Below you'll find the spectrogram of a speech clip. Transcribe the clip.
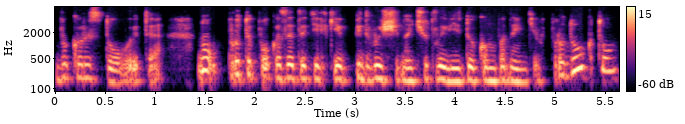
використовуєте. Ну, Протипокази – це тільки підвищена чутливість до компонентів продукту,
